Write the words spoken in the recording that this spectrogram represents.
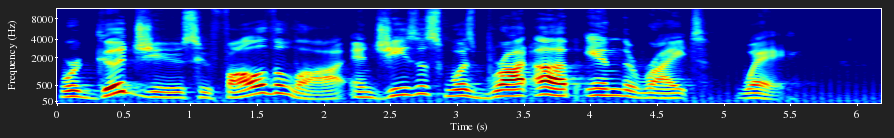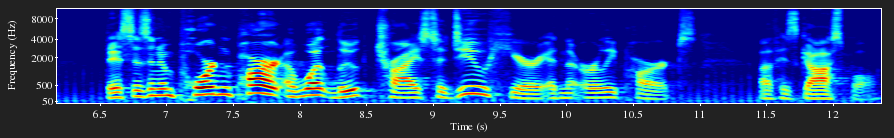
were good Jews who followed the law, and Jesus was brought up in the right way. This is an important part of what Luke tries to do here in the early parts of his gospel.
